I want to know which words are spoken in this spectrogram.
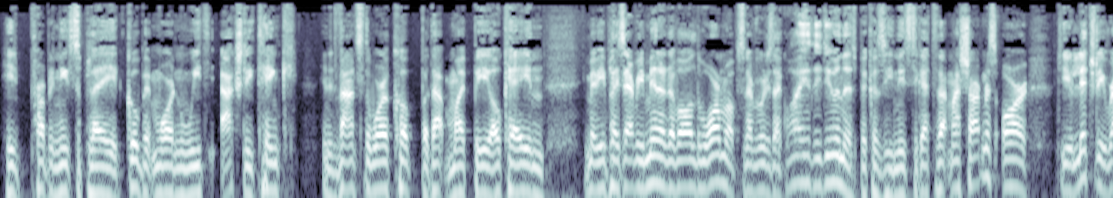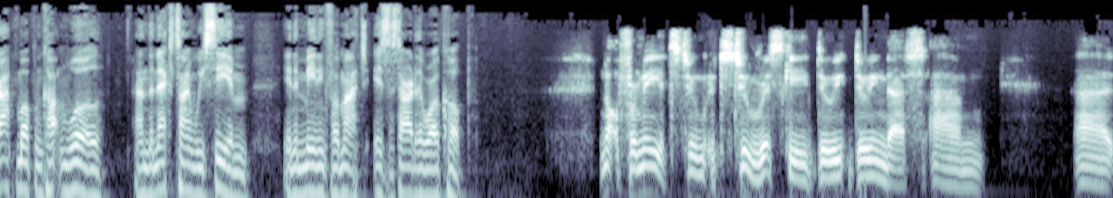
he probably needs to play a good bit more than we th- actually think in advance of the World Cup, but that might be okay. And maybe he plays every minute of all the warm ups, and everybody's like, why are they doing this? Because he needs to get to that match sharpness? Or do you literally wrap him up in cotton wool, and the next time we see him in a meaningful match is the start of the World Cup? Not for me. It's too it's too risky doing doing that. Um, uh,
